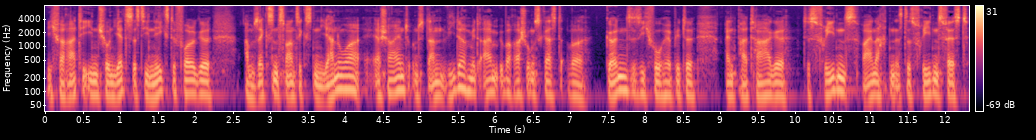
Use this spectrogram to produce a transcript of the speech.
Ich verrate Ihnen schon jetzt, dass die nächste Folge am 26. Januar erscheint und dann wieder mit einem Überraschungsgast. Aber gönnen Sie sich vorher bitte ein paar Tage des Friedens. Weihnachten ist das Friedensfest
